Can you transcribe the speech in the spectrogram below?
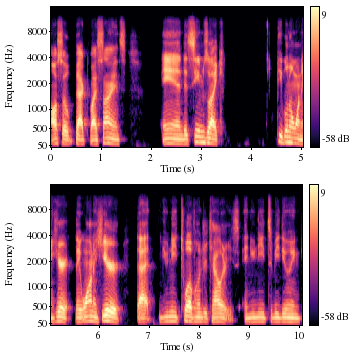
also backed by science. And it seems like people don't want to hear it. They want to hear that you need 1200 calories and you need to be doing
